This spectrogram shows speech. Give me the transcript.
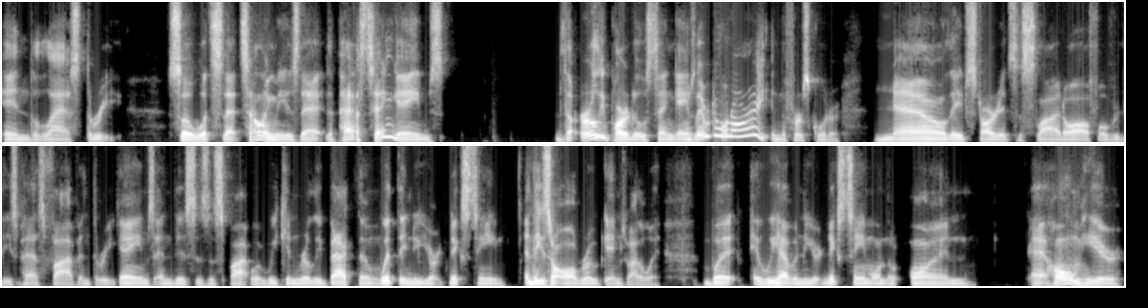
in the last three. So, what's that telling me is that the past 10 games, the early part of those 10 games, they were doing all right in the first quarter. Now they've started to slide off over these past five and three games. And this is a spot where we can really back them with the New York Knicks team. And these are all road games, by the way. But we have a New York Knicks team on the on at home here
